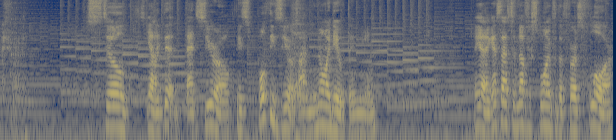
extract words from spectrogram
Okay. Still yeah, like that, that zero, these, both these zeros, I have no idea what they mean. But yeah, I guess that's enough exploring for the first floor.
